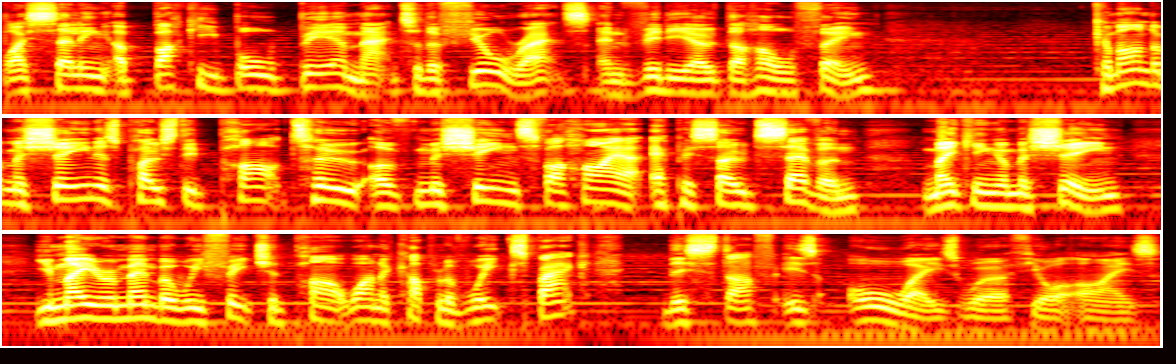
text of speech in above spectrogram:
by selling a buckyball beer mat to the fuel rats and videoed the whole thing. Commander Machine has posted part 2 of Machines for Hire episode 7 Making a Machine you may remember we featured part 1 a couple of weeks back. This stuff is always worth your eyes.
